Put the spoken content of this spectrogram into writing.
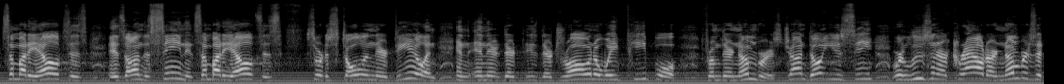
Somebody else is, is on the scene, and somebody else has sort of stolen their deal, and, and, and they're, they're, they're drawing away people from their numbers. John, don't you see? We're losing our crowd. Our numbers are,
